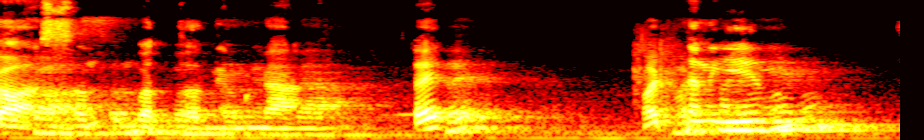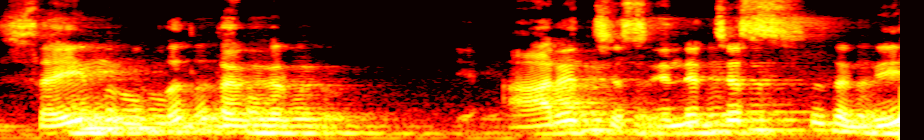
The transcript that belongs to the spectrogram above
cos ಅಂತ ಗೊತ್ತದ ನಿಮ್ಗೆ. ರೈಟ್ ಬಟ್ ನನಗೇನು? ಸೈನ್ ರೂಪದಲ್ಲಿ ತೆಗೆದಿರ್ಬೇಕು. R H S L H S ದಲ್ಲಿ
